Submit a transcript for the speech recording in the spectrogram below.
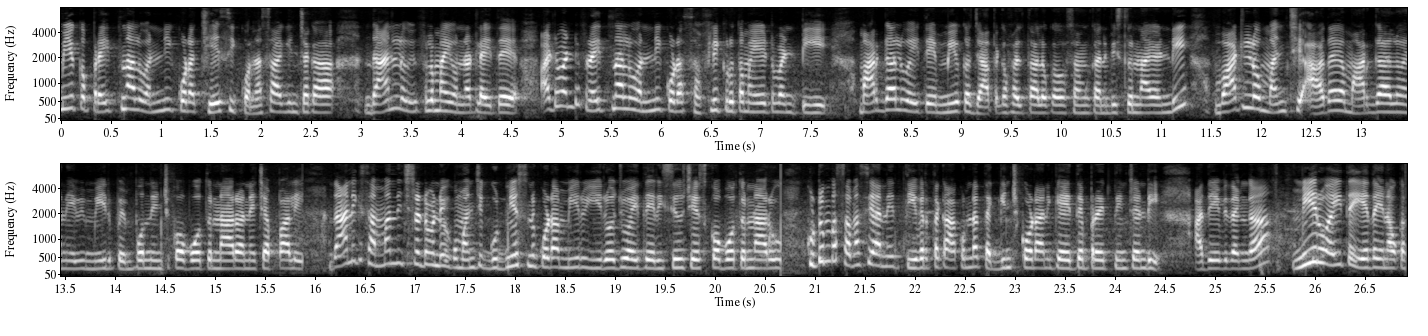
మీ యొక్క ప్రయత్నాలు అన్నీ కూడా చేసి కొనసాగించగా దానిలో విఫలమై ఉన్నట్లయితే అటువంటి ప్రయత్నాలు అన్నీ కూడా సఫలీకృతమయ్యేటువంటి మార్గాలు అయితే మీ యొక్క జాతక ఫలితాల కోసం కనిపిస్తున్నాయండి. వాటిలో మంచి ఆదాయ మార్గాలు అనేవి మీరు పెంపొందించుకోబోతున్నారు అనే చెప్పాలి. దానికి సంబంధించినటువంటి ఒక మంచి గుడ్ న్యూస్ను కూడా మీరు ఈరోజు అయితే రిసీవ్ చేసుకోబోతున్నారు. కుటుంబ సమస్య అనేది తీవ్రత కాకుండా తగ్గించుకోవడానికి అయితే ప్రయత్నించండి. అదేవిధంగా మీరు అయితే ఏదైనా ఒక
